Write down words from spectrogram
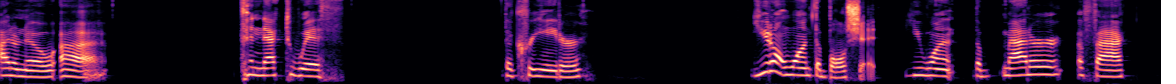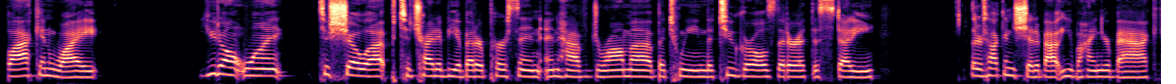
I don't know, uh, connect with the creator, you don't want the bullshit. You want the matter of fact, black and white. You don't want to show up to try to be a better person and have drama between the two girls that are at the study that are talking shit about you behind your back,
